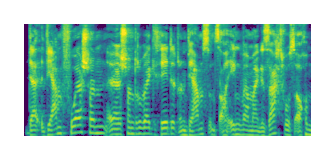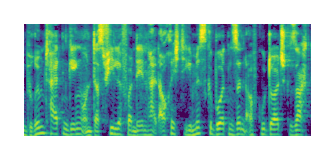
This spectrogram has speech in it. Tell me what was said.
da, wir haben vorher schon, äh, schon drüber geredet und wir haben es uns auch irgendwann mal gesagt, wo es auch um Berühmtheiten ging und dass viele von denen halt auch richtige Missgeburten sind, auf gut Deutsch gesagt.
